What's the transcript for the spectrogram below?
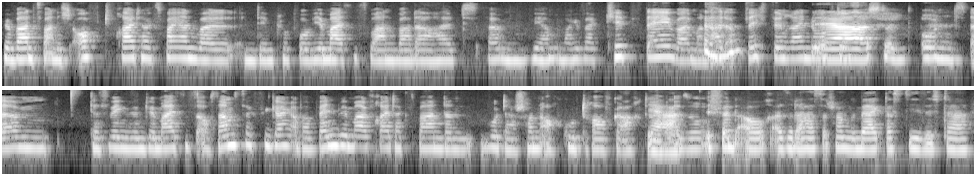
wir waren zwar nicht oft freitags feiern, weil in dem Club, wo wir meistens waren, war da halt, ähm, wir haben immer gesagt Kids Day, weil man halt ab 16 rein durfte. Ja, stimmt. Und ähm, deswegen sind wir meistens auch samstags gegangen, aber wenn wir mal freitags waren, dann wurde da schon auch gut drauf geachtet. Ja, also ich finde auch. Also da hast du schon gemerkt, dass die sich da.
